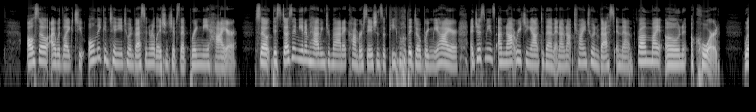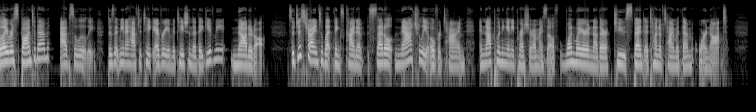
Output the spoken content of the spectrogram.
Also, I would like to only continue to invest in relationships that bring me higher. So, this doesn't mean I'm having dramatic conversations with people that don't bring me higher. It just means I'm not reaching out to them and I'm not trying to invest in them from my own accord. Will I respond to them? Absolutely. Does it mean I have to take every invitation that they give me? Not at all. So, just trying to let things kind of settle naturally over time and not putting any pressure on myself one way or another to spend a ton of time with them or not.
